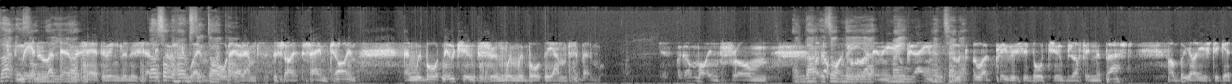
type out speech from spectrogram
that is me and a lad down uh, the south of England who that's on the hamstick bought our amps at the same time, and we bought new tubes from when we bought the amps about a month. I got mine from. And that is on the uh, main antenna. Who, who had previously bought tubes off in the past. I, I used to get,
